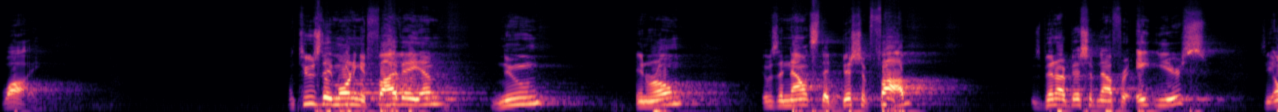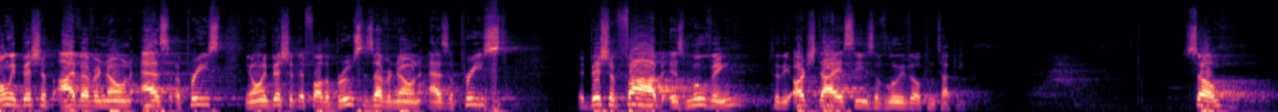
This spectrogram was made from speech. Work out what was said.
Why? On Tuesday morning at 5 a.m., noon in Rome, it was announced that Bishop Fabre, who's been our bishop now for eight years, He's the only bishop I've ever known as a priest, the only bishop that Father Bruce has ever known as a priest. That Bishop Fabre is moving to the Archdiocese of Louisville, Kentucky. So,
